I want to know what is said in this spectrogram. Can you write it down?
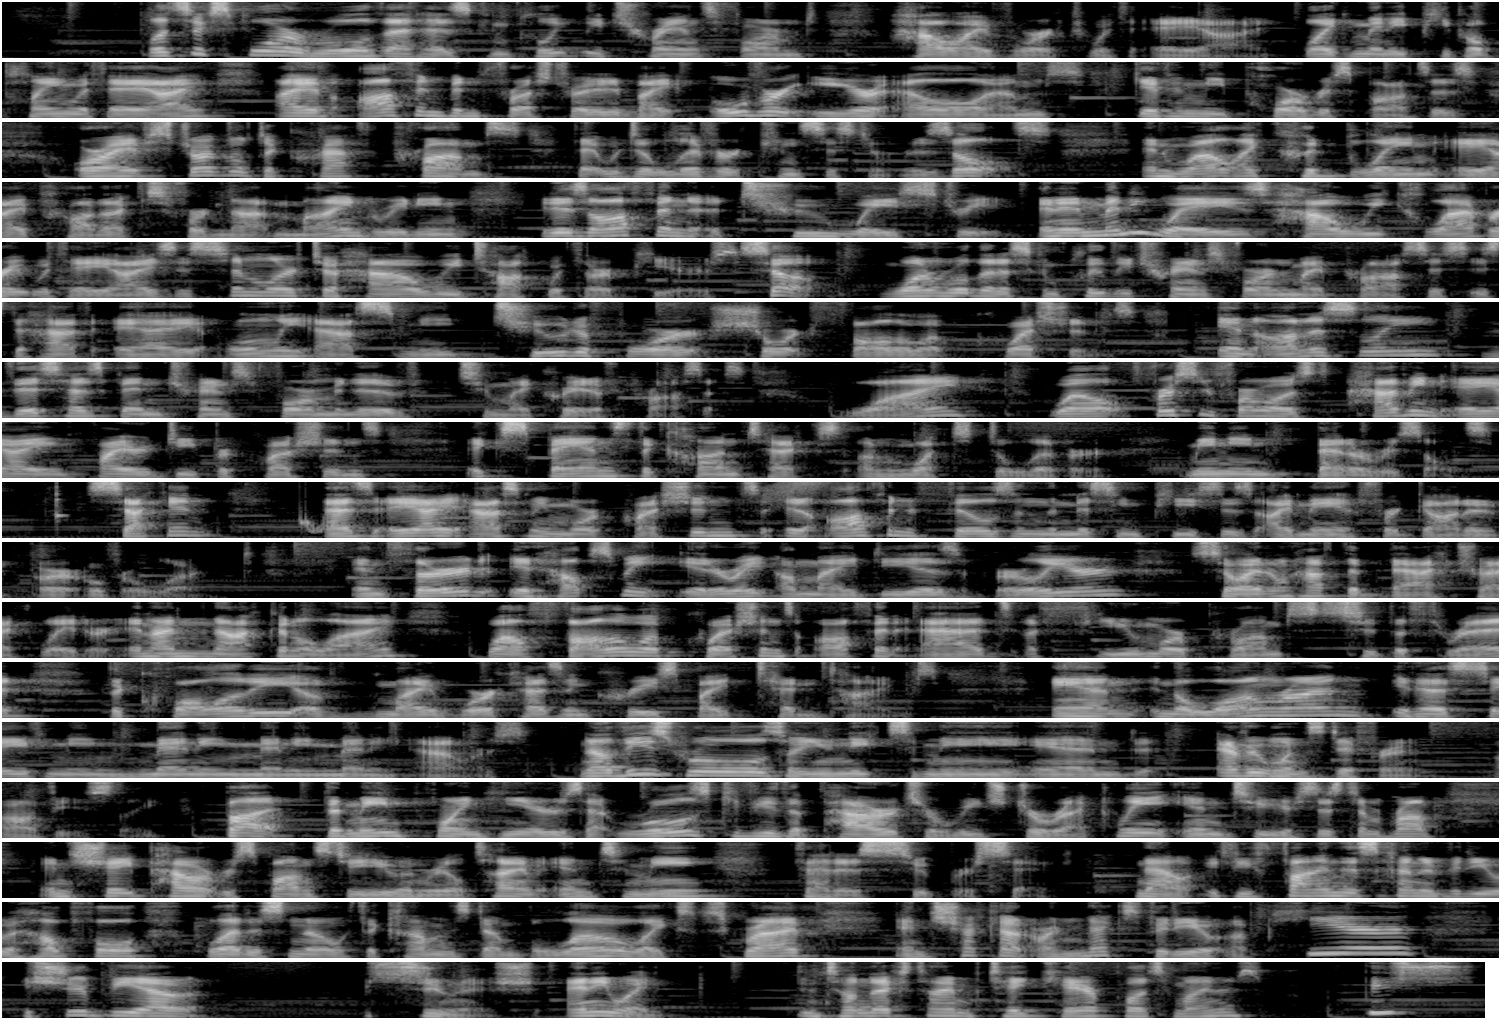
Let's explore a rule that has completely transformed how I've worked with AI. Like many people playing with AI, I have often been frustrated by overeager LLMs giving me poor responses, or I have struggled to craft prompts that would deliver consistent results. And while I could blame AI products for not mind reading, it is often a two way street. And in many ways, how we collaborate with AIs is similar to how we talk with our peers. So, one rule that has completely transformed my process is to have AI only ask me two to four short follow up questions. And honestly, this has been transformative to my creative process. Why? Well, first and foremost, having AI inquire deeper questions expands the context on what to deliver, meaning better results. Second, as AI asks me more questions, it often fills in the missing pieces I may have forgotten or overlooked. And third, it helps me iterate on my ideas earlier so I don't have to backtrack later. And I'm not gonna lie, while follow up questions often adds a few more prompts to the thread, the quality of my work has increased by 10 times. And in the long run, it has saved me many, many, many hours. Now, these rules are unique to me, and everyone's different, obviously. But the main point here is that rules give you the power to reach directly into your system prompt and shape how it responds to you in real time. And to me, that is super sick. Now, if you find this kind of video helpful, let us know with the comments down below, like, subscribe, and check out our next video up here. It should be out soonish. Anyway, until next time, take care, plus minus. Peace.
